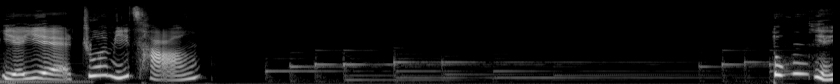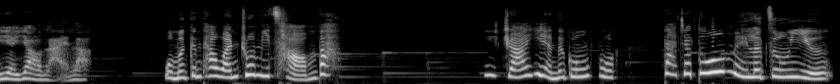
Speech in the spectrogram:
爷爷捉迷藏。东爷爷要来了，我们跟他玩捉迷藏吧。一眨眼的功夫，大家都没了踪影。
